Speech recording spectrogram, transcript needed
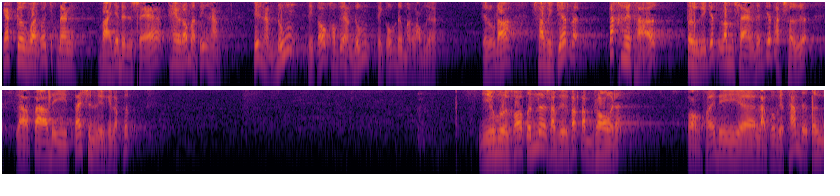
các cơ quan có chức năng và gia đình sẽ theo đó mà tiến hành. Tiến hành đúng thì tốt không tiến hành đúng thì cũng đừng bằng lòng nữa. Thì lúc đó sau khi chết đó tắt hơi thở từ cái chết lâm sàng đến chết thật sự đó, là ta đi tái sinh liền ngay lập tức. Nhiều người khó tính đó, sau khi phát tâm rồi đó còn phải đi à, làm công việc thám tử tư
